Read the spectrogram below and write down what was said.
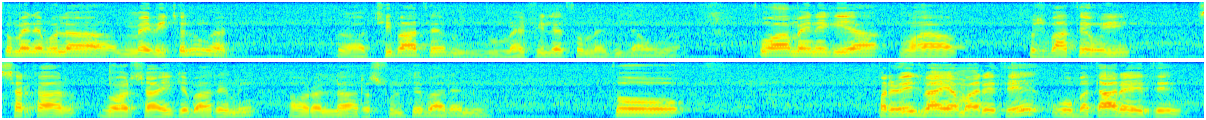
तो मैंने बोला, मैं भी चलूँगा। तो अच्छी बात है, महफ़िल है तो मैं भी जाऊँगा। तो वहाँ मैंने गया, वहाँ कुछ बातें हुई सरकार गौहर शाही के बारे में और अल्लाह रसूल के बारे में। तो परवेज़ भाई हमारे थे, वो बता रहे थे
